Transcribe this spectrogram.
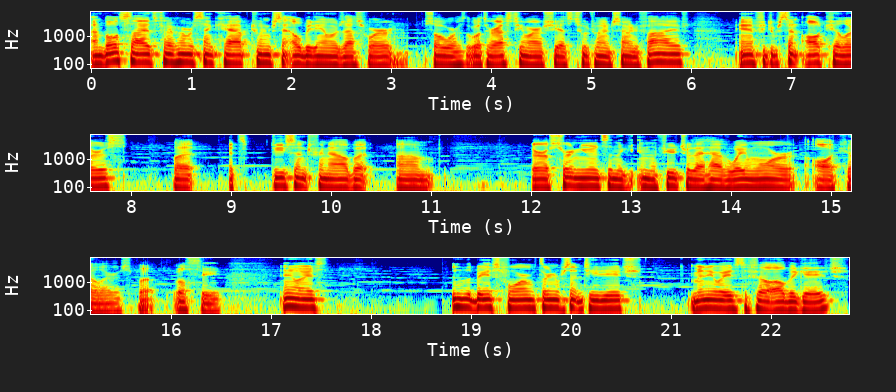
on both sides, 500% cap, 200% LB damage, that's where, so with, with her STMR, she has 275 and 50% all killers, but it's decent for now, but um, there are certain units in the in the future that have way more all killers, but we'll see. Anyways, in the base form, 30% TDH, many ways to fill LB gauge,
